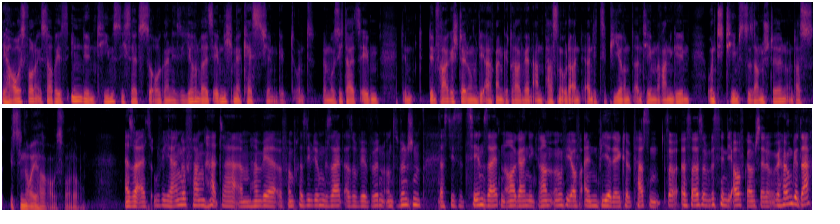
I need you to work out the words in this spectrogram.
Die Herausforderung ist aber jetzt in den Teams, sich selbst zu organisieren, weil es eben nicht mehr Kästchen gibt. Und dann muss ich da jetzt eben den, den Fragestellungen, die herangetragen werden, anpassen oder antizipierend an Themen rangehen und Teams zusammenstellen. Und das ist die neue Herausforderung. Also als Uwe hier angefangen hat, da ähm, haben wir vom Präsidium gesagt, also wir würden uns wünschen, dass diese zehn Seiten Organigramm irgendwie auf einen Bierdeckel passen. So, das war so ein bisschen die Aufgabenstellung. Wir haben gedacht,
